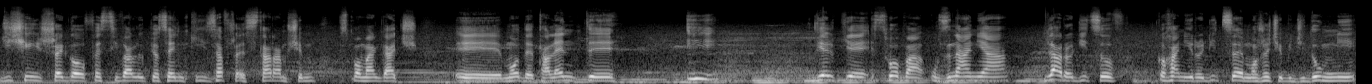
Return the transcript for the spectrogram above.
dzisiejszego festiwalu piosenki. Zawsze staram się wspomagać e, młode talenty i wielkie słowa uznania dla rodziców. Kochani rodzice, możecie być dumni,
